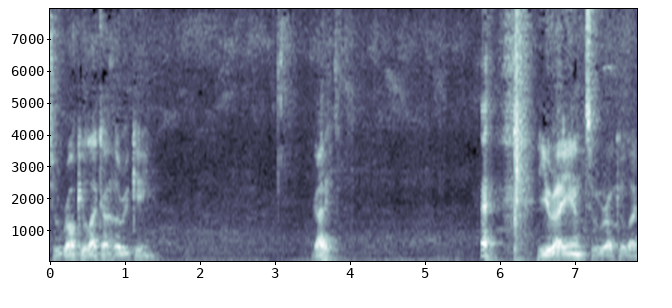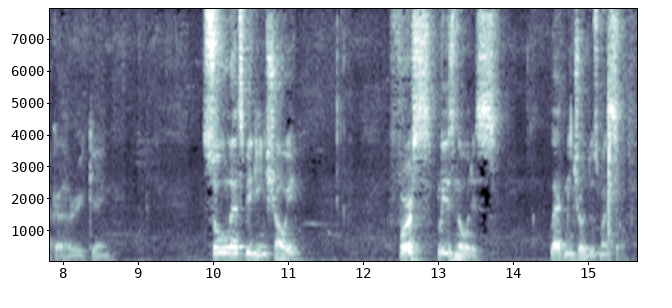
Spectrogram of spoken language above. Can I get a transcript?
to rock you like a hurricane. Got it? here I am to rock you like a hurricane. So let's begin, shall we? First, please notice. Let me introduce myself.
